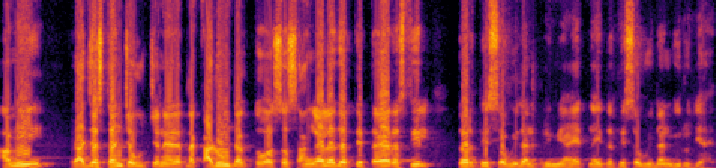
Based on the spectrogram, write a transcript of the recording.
आम्ही राजस्थानच्या उच्च न्यायालयातला काढून टाकतो असं सांगायला जर ते तयार असतील तर ते संविधान प्रेमी आहेत नाहीतर ते संविधान विरोधी आहेत.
